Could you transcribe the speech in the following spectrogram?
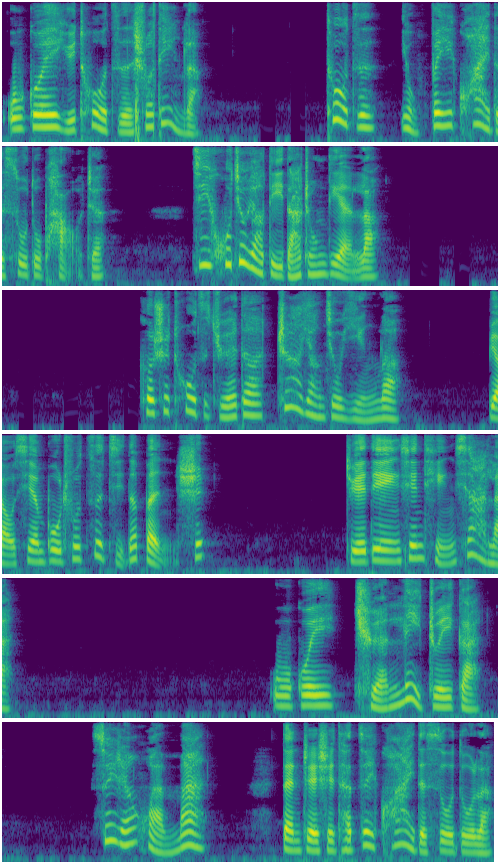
乌龟与兔子说定了。兔子用飞快的速度跑着，几乎就要抵达终点了。可是兔子觉得这样就赢了，表现不出自己的本事，决定先停下来。乌龟全力追赶。虽然缓慢，但这是它最快的速度了。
